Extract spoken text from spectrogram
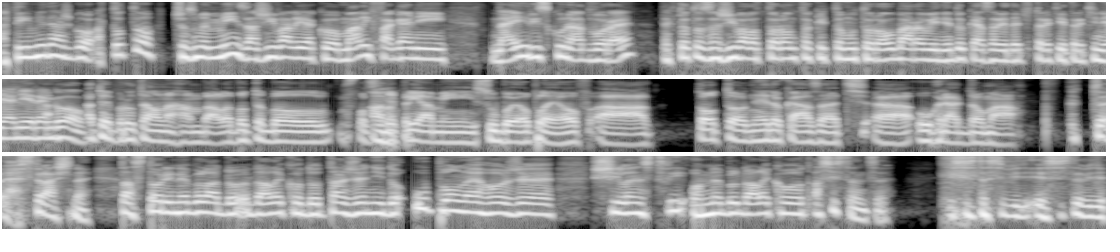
a ty im nedáš gol. A toto, čo sme my zažívali ako malí fagani na ihrisku na dvore, tak toto zažívalo Toronto, keď tomuto Rolbarovi nedokázali dať v tretej tretine ani jeden gól. A to je brutálna hamba, lebo to bol v podstate priamy súboj o playoff a toto nedokázať uh, uhrať doma. To je strašné. Ta story nebyla do, daleko dotažení do úplného, že šílenství, on nebyl daleko od asistence. Jestli jste, si viděli, jestli jste viděli.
